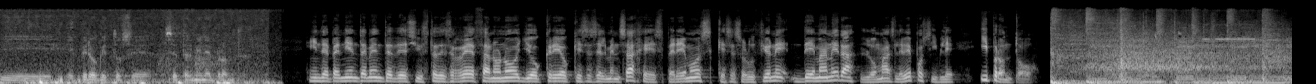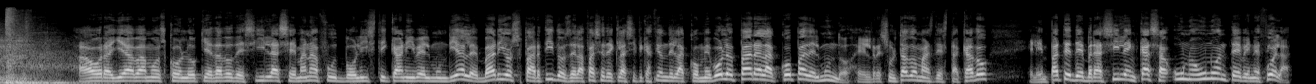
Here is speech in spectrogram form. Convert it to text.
y espero que esto se, se termine pronto. Independientemente de si ustedes rezan o no, yo creo que ese es el mensaje. Esperemos que se solucione de manera lo más leve posible y pronto. Ahora ya vamos con lo que ha dado de sí la semana futbolística a nivel mundial. Varios partidos de la fase de clasificación de la Comebol para la Copa del Mundo. El resultado más destacado, el empate de Brasil en casa 1-1 ante Venezuela.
